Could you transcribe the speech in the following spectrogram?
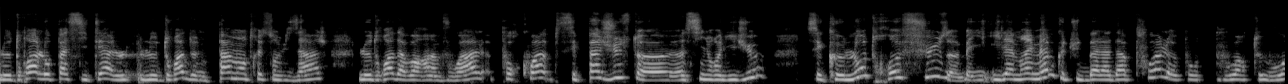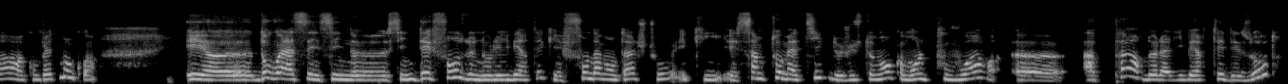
Le droit à l'opacité, le droit de ne pas montrer son visage, le droit d'avoir un voile. Pourquoi? C'est pas juste euh, un signe religieux, c'est que l'autre refuse. Ben, il aimerait même que tu te balades à poil pour pouvoir te voir complètement, quoi. Et euh, donc voilà, c'est une, défense de nos libertés qui est fondamentale, je trouve, et qui est symptomatique de justement comment le pouvoir euh, a peur de la liberté des autres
